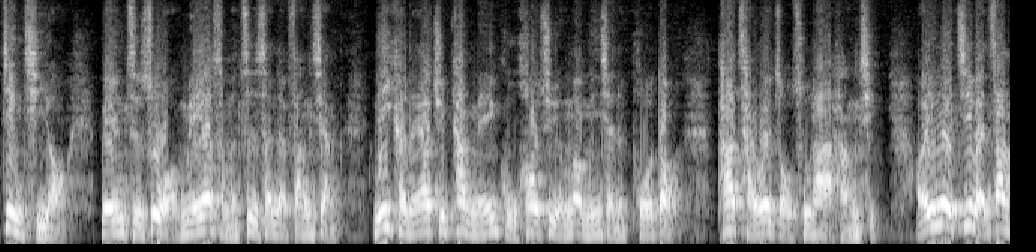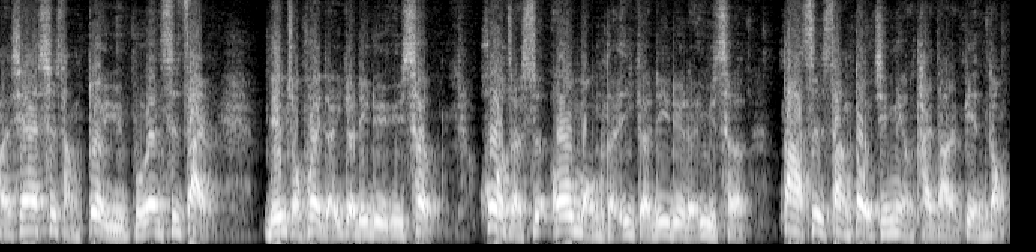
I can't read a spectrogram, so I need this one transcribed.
近期哦，美元指数没有什么自身的方向，你可能要去看美股后续有没有明显的波动，它才会走出它的行情而。因为基本上呢，现在市场对于不论是在联总会的一个利率预测，或者是欧盟的一个利率的预测，大致上都已经没有太大的变动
